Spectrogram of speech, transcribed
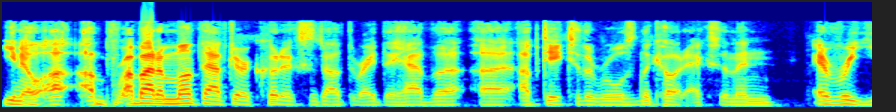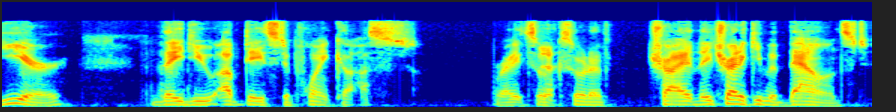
you know a, a, about a month after a codex is out, right? They have a, a update to the rules in the codex, and then every year they do updates to point costs, right? So Yeah. sort of try they try to keep it balanced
